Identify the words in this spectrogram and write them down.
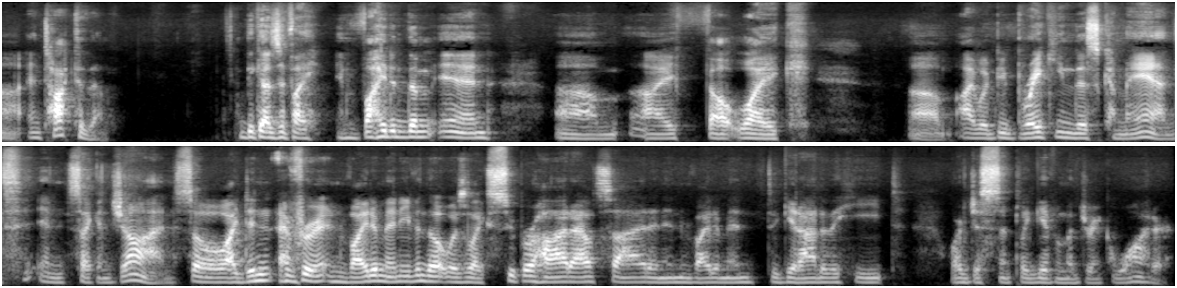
uh, and talk to them. Because if I invited them in, um, I felt like um, I would be breaking this command in Second John. So I didn't ever invite him in, even though it was like super hot outside. and invite him in to get out of the heat or just simply give him a drink of water.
